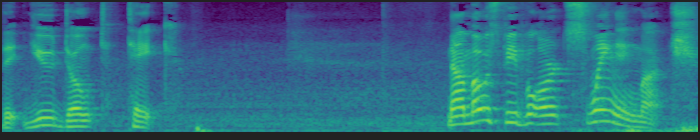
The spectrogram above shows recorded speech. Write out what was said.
that you don't take. Now, most people aren't swinging much.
